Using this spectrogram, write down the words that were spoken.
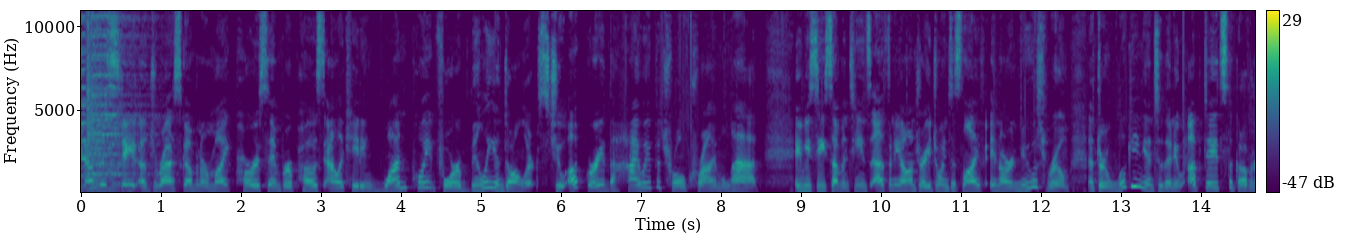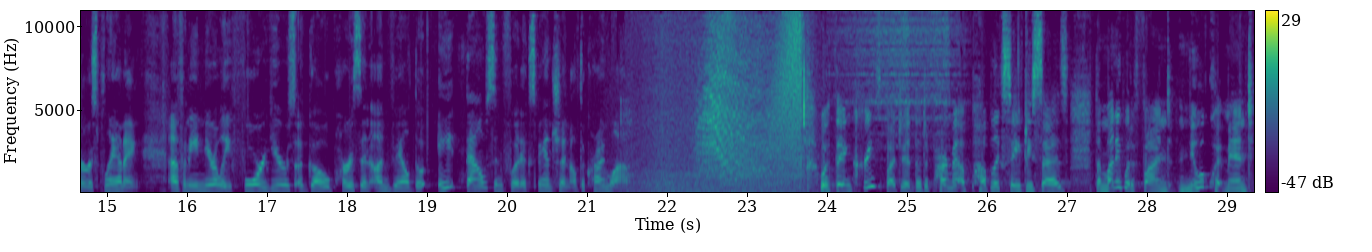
State of the State address, Governor Mike Parson proposed allocating $1.4 million to upgrade the Highway Patrol Crime Lab. ABC 17's Effany Andre joins us live in our newsroom after looking into the new updates the governor is planning. Effany, nearly four years ago, Parson unveiled the 8,000 foot expansion of the crime lab. With the increased budget, the Department of Public Safety says the money would fund new equipment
